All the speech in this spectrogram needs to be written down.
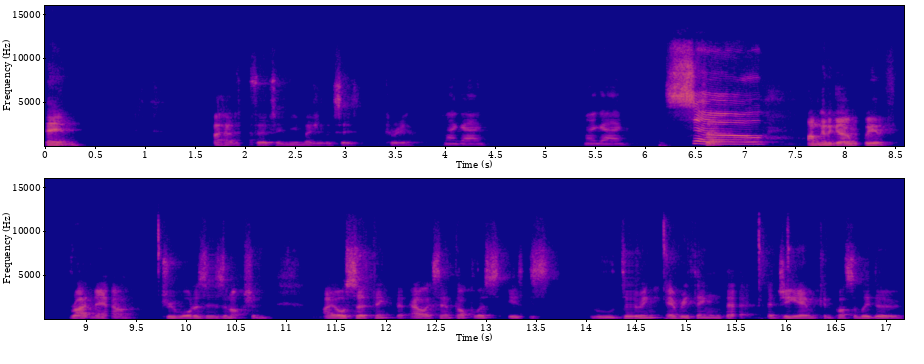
then I had a thirteen year major league season career. My guy. My guy. So, I'm going to go with right now. Drew Waters is an option. I also think that Alex Anthopoulos is doing everything that a GM can possibly do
